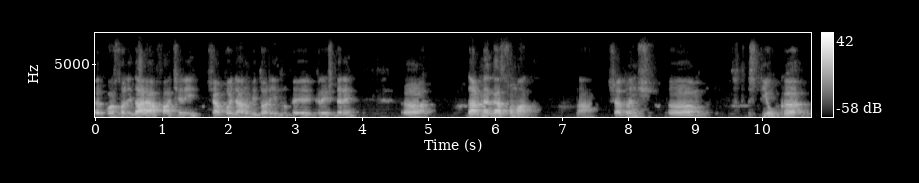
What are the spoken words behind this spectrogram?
uh, consolidare a afacerii și apoi de anul viitor intru pe creștere, uh, dar merg asumat. Da? Și atunci Ehm, știu că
